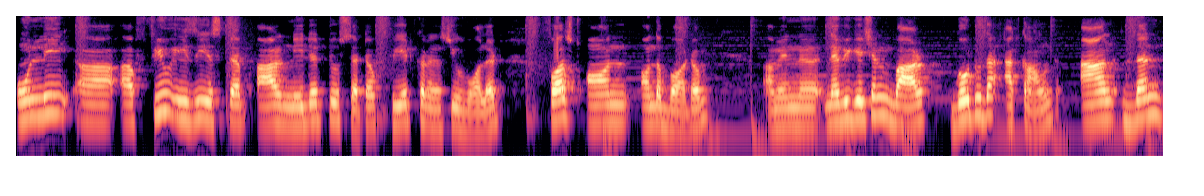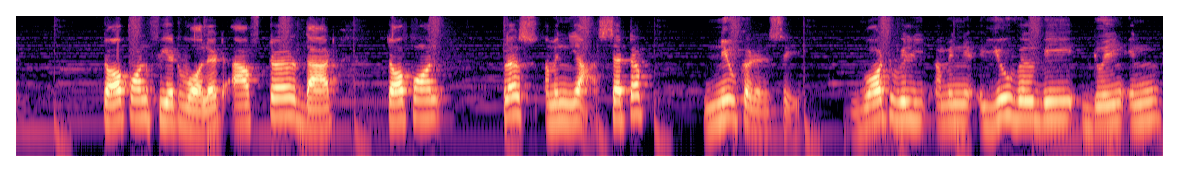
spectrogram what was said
only uh, a few easy steps are needed to set up fiat currency wallet. First on on the bottom i mean uh, navigation bar go to the account and then top on fiat wallet. After that top on plus i mean yeah set up new currency what will i mean you will be doing in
